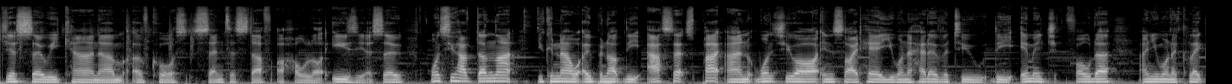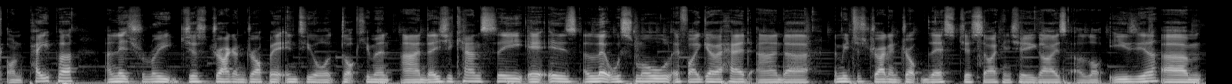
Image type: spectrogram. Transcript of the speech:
just so we can um, of course center stuff a whole lot easier. So once you have done that you can now open up the assets pack. And once you are inside here you want to head over to the image folder and you want to click on paper and literally just drag and drop it into your document. And as you can see it is a little small if I go ahead and uh, let me just drag and drop this just so I can show you guys a lot easier. Um,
